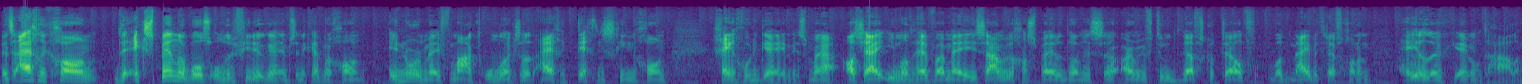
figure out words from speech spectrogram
Het is eigenlijk gewoon de expendables onder de videogames. En ik heb me gewoon enorm mee vermaakt. Ondanks dat het eigenlijk technisch gezien gewoon geen goede game is. Maar ja, als jij iemand hebt waarmee je samen wil gaan spelen, dan is uh, Army of Two The Devil's Cartel wat mij betreft gewoon een hele leuke game om te halen.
